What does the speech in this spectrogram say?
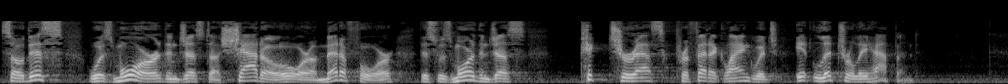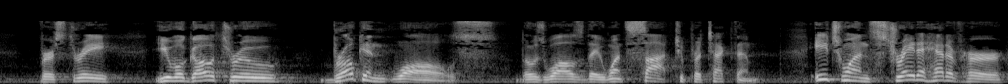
So this was more than just a shadow or a metaphor. This was more than just picturesque prophetic language. It literally happened. Verse 3 You will go through broken walls, those walls they once sought to protect them. Each one straight ahead of her,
